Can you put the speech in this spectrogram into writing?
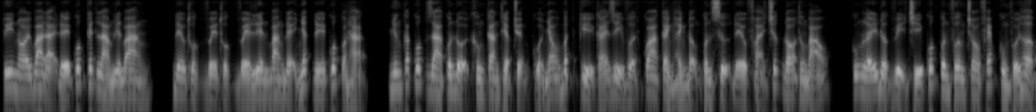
Tuy nói ba đại đế quốc kết làm liên bang, đều thuộc về thuộc về liên bang đệ nhất đế quốc còn hạn, nhưng các quốc gia quân đội không can thiệp chuyện của nhau, bất kỳ cái gì vượt qua cảnh hành động quân sự đều phải trước đó thông báo, cũng lấy được vị trí quốc quân phương cho phép cùng phối hợp,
